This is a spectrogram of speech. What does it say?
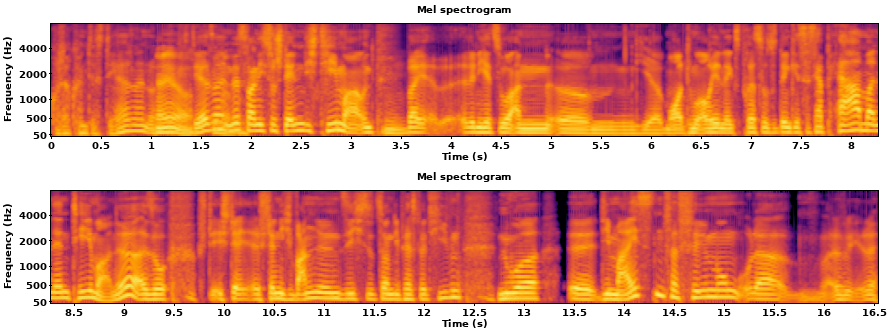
Gott, da könnte es der sein oder Ja, könnte es der sein. genau. Das war nicht so ständig Thema. Und bei, äh, wenn ich jetzt so an ähm, hier Mord im Orient Express so denke, ist das ja permanent Thema. Ne? Also st st ständig wandeln sich sozusagen die Perspektiven. Nur äh, die meisten Verfilmungen oder, oder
